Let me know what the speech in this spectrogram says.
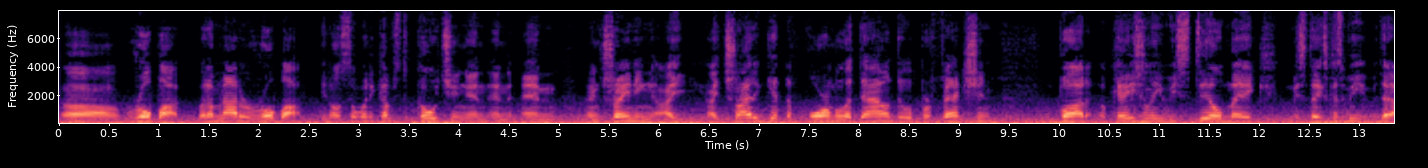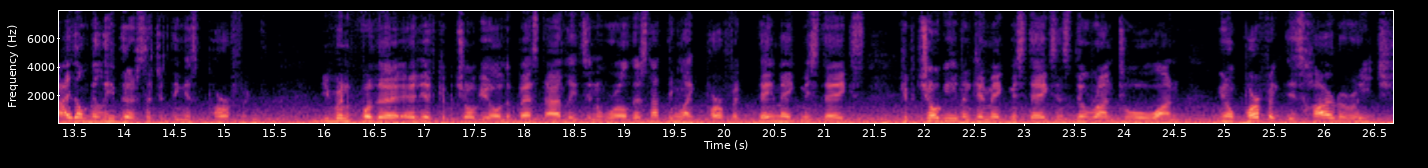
uh, robot but I'm not a robot you know. So when it comes to coaching and and and and training I I try to get the formula down to a perfection but occasionally we still make mistakes because we I don't believe there's such a thing as perfect even for the Eliud Kipchoge or the best athletes in the world, there's nothing like perfect. They make mistakes. Kipchoge even can make mistakes and still run 201. You know, perfect is hard to reach.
